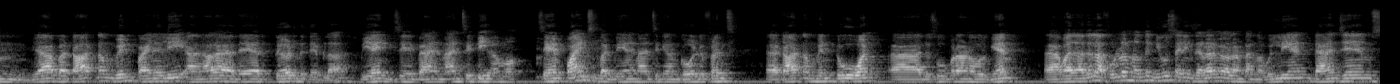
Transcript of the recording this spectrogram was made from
ம் yeah but Tottenham win finally அதனால தே ஆர் தேர்ட் இந்த டேபிளா பிஹைண்ட் சே மேன் சிட்டி ஆமா. Same points but behind Man City on goal difference Tottenham win two one அது சூப்பரான ஒரு கேம் பட் அதில் ஃபுல்லம் வந்து நியூ சைனிங்ஸ் எல்லாருமே விளையாண்டாங்க. வில்லியன் டான் ஜேம்ஸ்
